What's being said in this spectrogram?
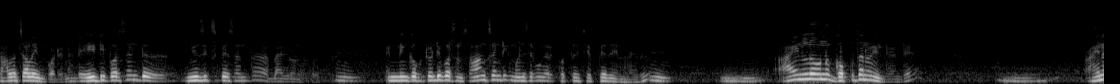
చాలా చాలా ఇంపార్టెంట్ అంటే ఎయిటీ పర్సెంట్ మ్యూజిక్ స్పేస్ అంతా బ్యాక్గ్రౌండ్ స్కోర్. అండ్ ఇంకొక ట్వంటీ పర్సెంట్ సాంగ్స్ అంటే మణిశర్మ గారికి కొత్తగా చెప్పేది ఏం లేదు. ఆయనలో ఉన్న గొప్పతనం ఏంటంటే ఆయన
